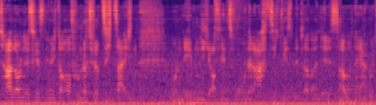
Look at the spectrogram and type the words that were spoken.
Talon ist jetzt nämlich noch auf 140 Zeichen und eben nicht auf den 280, wie es mittlerweile ist. Aber naja, gut.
